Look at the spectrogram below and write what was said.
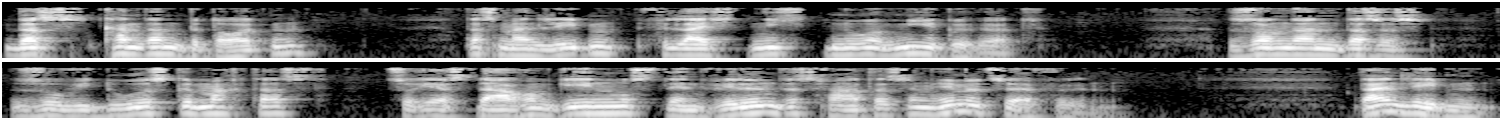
Das kann dann bedeuten, dass mein Leben vielleicht nicht nur mir gehört, sondern dass es, so wie du es gemacht hast, zuerst darum gehen muss, den Willen des Vaters im Himmel zu erfüllen. Dein Leben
